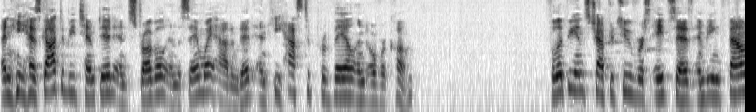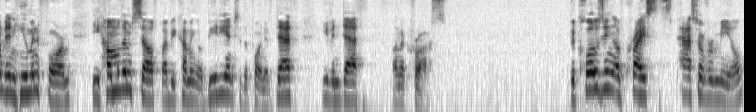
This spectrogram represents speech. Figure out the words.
and he has got to be tempted and struggle in the same way Adam did, and he has to prevail and overcome. Philippians chapter 2 verse 8 says, "And being found in human form, he humbled himself by becoming obedient to the point of death, even death on a cross." The closing of Christ's Passover meal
